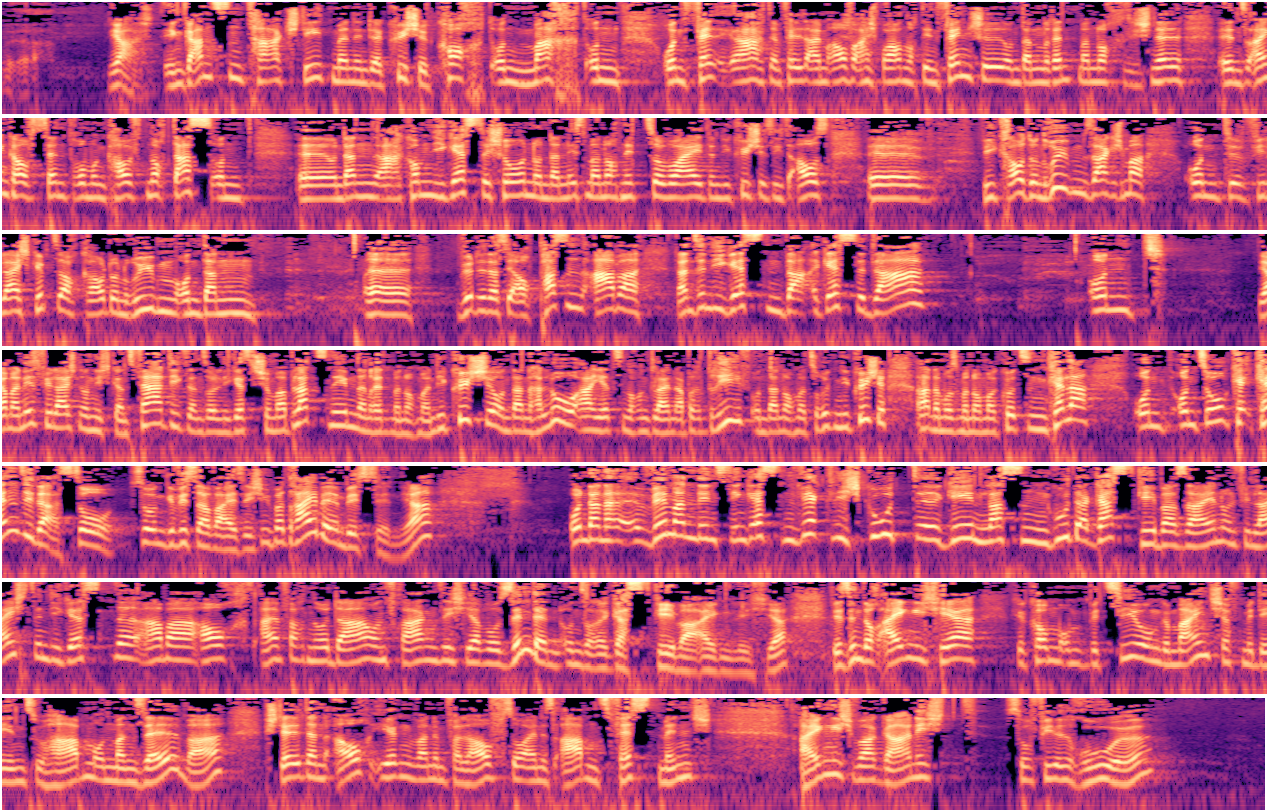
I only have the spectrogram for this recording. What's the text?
ja, den ganzen Tag steht man in der Küche, kocht und macht und, und ja, dann fällt einem auf, ach, ich brauche noch den Fenchel und dann rennt man noch schnell ins Einkaufszentrum und kauft noch das und, äh, und dann ach, kommen die Gäste schon und dann ist man noch nicht so weit und die Küche sieht aus äh, wie Kraut und Rüben, sag ich mal. Und äh, vielleicht gibt's auch Kraut und Rüben und dann äh, würde das ja auch passen, aber dann sind die Gäste da, Gäste da und ja, man ist vielleicht noch nicht ganz fertig, dann sollen die Gäste schon mal Platz nehmen, dann rennt man nochmal in die Küche und dann, hallo, ah, jetzt noch einen kleinen Aperitif und dann nochmal zurück in die Küche, ah, dann muss man nochmal kurz in den Keller und, und so, kennen Sie das, so, so in gewisser Weise. Ich übertreibe ein bisschen, ja. Und dann äh, will man den, den Gästen wirklich gut äh, gehen lassen, ein guter Gastgeber sein. Und vielleicht sind die Gäste aber auch einfach nur da und fragen sich, ja, wo sind denn unsere Gastgeber eigentlich? Ja, wir sind doch eigentlich hergekommen, um Beziehung, Gemeinschaft mit denen zu haben. Und man selber stellt dann auch irgendwann im Verlauf so eines Abends fest, Mensch, eigentlich war gar nicht so viel Ruhe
